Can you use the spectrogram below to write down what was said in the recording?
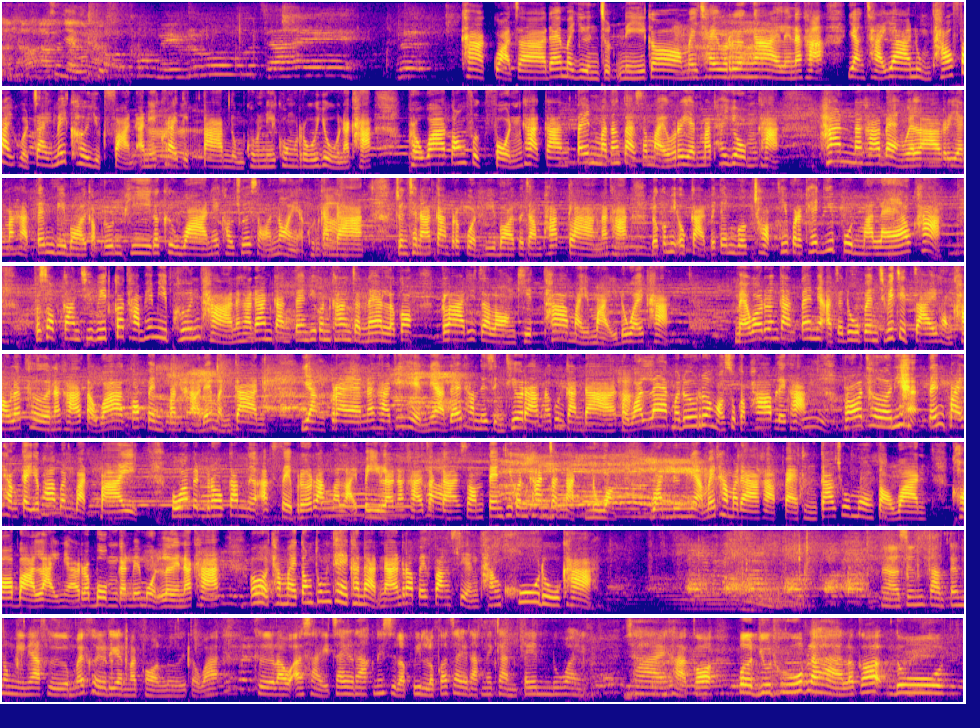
ค่ะ กว่าจะได้มายืนจุดนี้ก็ไม่ใช่เรื่องง่ายเลยนะคะ อย่างฉายาหนุ่มเท้าไฟหัวใจไม่เคยหยุดฝัน อันนี้ใครติดตามหนุ่มคนนี้คงรู้อยู่นะคะ เพราะว่าต้องฝึกฝนค่ะ การเต้นมาตั้งแต่สมัยเรียนมัธยมค่ะฮั่นนะคะ แบ่งเวลาเรียนมาหัดเต้นบีบอยกับรุ่นพี่ ก็คือวานให้เขาช่วยสอนหน่อยอะคุณกันดา จนชนะการประกวดบีบอยประจำภาคกลางนะคะ แล้วก็มีโอกาสไปเต้นเวิร์กช็อปที่ประเทศญี่ปุ่นมาแล้วค่ะ ประสบการณ์ชีวิตก็ทำให้มีพื้นฐานนะคะ ด้านการเต้นที่ค่อนข้างจะแน่น แล้วก็กล้าที่จะลองคิดท่าใหม่ ๆ ด้วยค่ะ แม้ว่าเรื่องการเต้นเนี่ยอาจจะดูเป็นชีวิตจิตใจของเขาและเธอนะคะ แต่ว่าก็เป็นปัญหาได้เหมือนกัน อย่างแกรนนะคะที่เห็นเนี่ยได้ทำในสิ่งที่รักนะคุณการดา แต่ว่าแลกมาด้วยเรื่องของสุขภาพเลยค่ะ เพราะว่าเธอเนี่ยเต้นไปทำกายภาพบำบัดไป เพราะว่าเป็นโรคกล้ามเนื้ออักเสบเรื้อรังมาหลายปีแล้วนะคะ จากการซ้อมเต้นที่ค่อนข้างจะหนักหน่วง วันหนึ่งเนี่ยไม่ธรรมดาค่ะ 8-9 ชั่วโมงต่อวัน คอบ่าไหล่เนี่ยระบมกันไปหมดเลยนะคะเออทำไมต้องทุ่มเทขนาดนั้นเราไปฟังเสียงทั้งคู่ดูค่ะ นะคะซึ่งการเต้นตรงนี้เนี่ยคือไม่เคยเรียนมาก่อนเลย แต่ว่าคือเราอาศัยใจรักในศิลปิน แล้วก็ใจรักในการเต้นด้วย ใช่ค่ะ ก็เปิด YouTube แหละค่ะ แล้วก็ดู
